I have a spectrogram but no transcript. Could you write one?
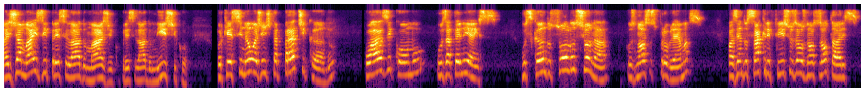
mas jamais ir para esse lado mágico, para esse lado místico, porque senão a gente está praticando quase como os atenienses, buscando solucionar os nossos problemas, fazendo sacrifícios aos nossos altares.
